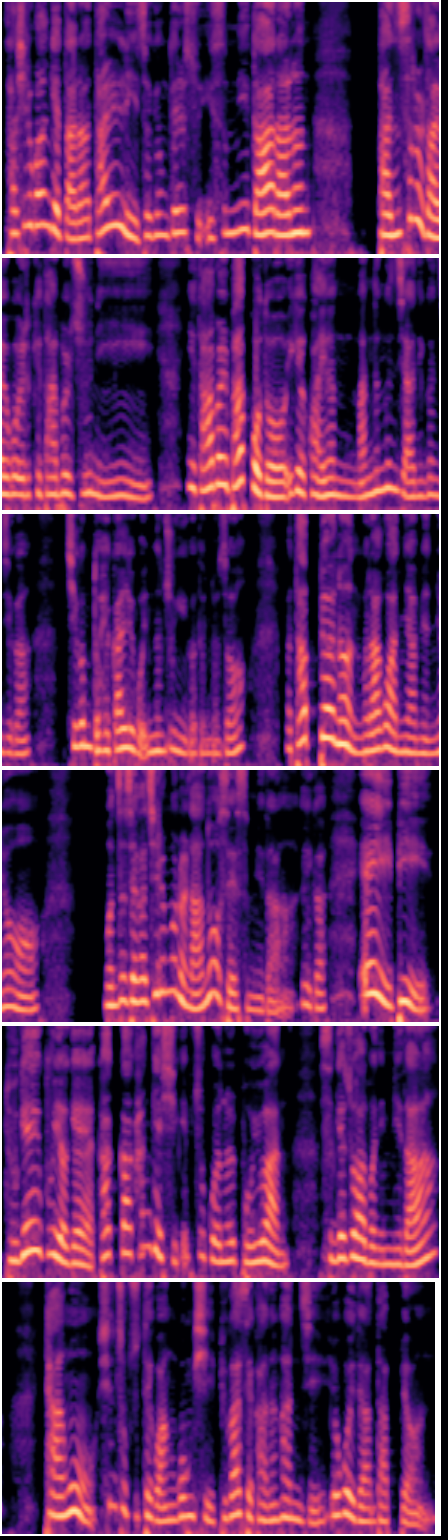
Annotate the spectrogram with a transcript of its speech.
사실관계에 따라 달리 적용될 수 있습니다. 라는 단서를 달고 이렇게 답을 주니 이 답을 받고도 이게 과연 맞는 건지 아닌 건지가 지금도 헷갈리고 있는 중이거든요. 저 답변은 뭐라고 왔냐면요. 먼저 제가 질문을 나누어서 했습니다. 그러니까 A, B 두 개의 구역에 각각 한 개씩 입주권을 보유한 승계조합원입니다. 향후 신축주택 완공 시 비과세 가능한지 요거에 대한 답변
